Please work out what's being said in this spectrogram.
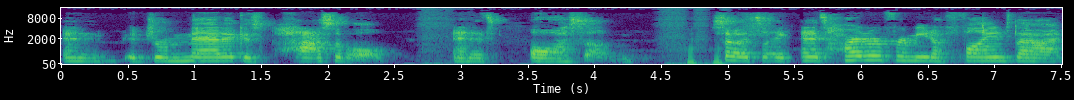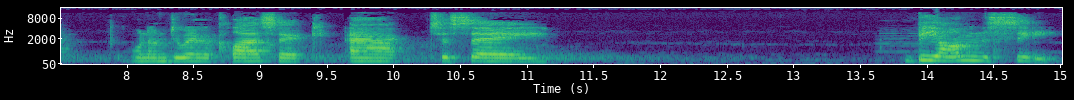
and dramatic as possible and it's awesome so it's like and it's harder for me to find that when i'm doing a classic act to say beyond the city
